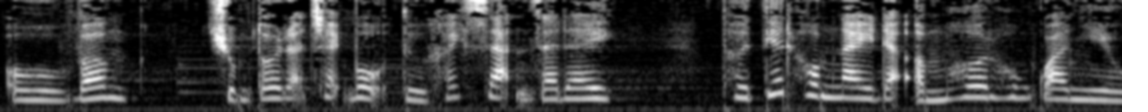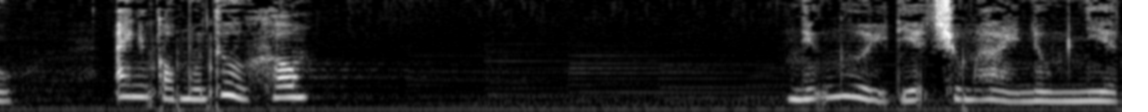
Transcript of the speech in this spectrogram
Ồ vâng Chúng tôi đã chạy bộ từ khách sạn ra đây. Thời tiết hôm nay đã ấm hơn hôm qua nhiều. Anh có muốn thử không? Những người địa trung hải nồng nhiệt.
